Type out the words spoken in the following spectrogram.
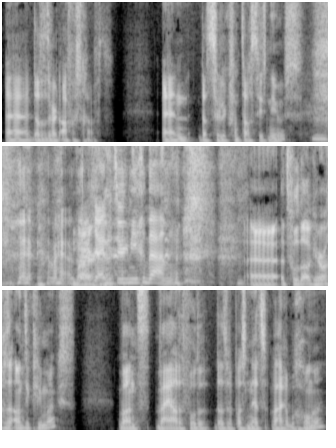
uh, dat het werd afgeschaft. En dat is natuurlijk fantastisch nieuws. maar ja, dat maar, had jij natuurlijk niet gedaan. Hè? uh, het voelde ook heel erg als een anticlimax. Want wij hadden het gevoel dat we pas net waren begonnen.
